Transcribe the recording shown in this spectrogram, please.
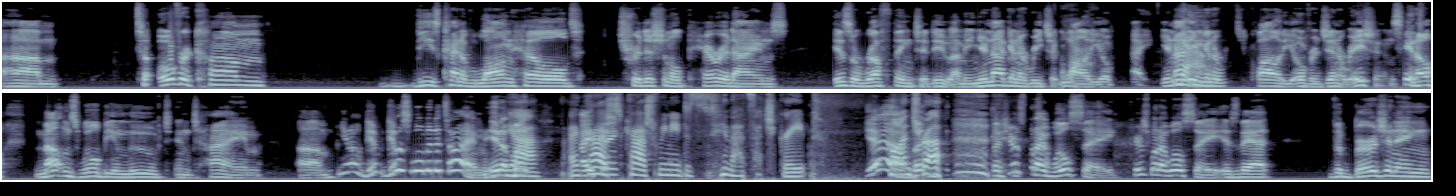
um to overcome these kind of long held traditional paradigms is a rough thing to do. I mean, you're not going to reach equality overnight. You're not No. even going to reach equality over generations. You know, mountains will be moved in time. Um, you know, give give us a little bit of time. You know, yeah. I, I gosh, think- gosh, we need to see that's such great yeah, but- mantra. but here's what I will say. Here's what I will say is that the burgeoning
